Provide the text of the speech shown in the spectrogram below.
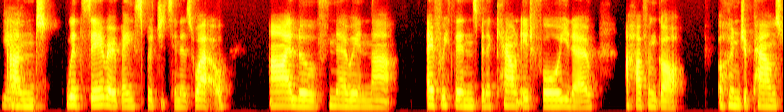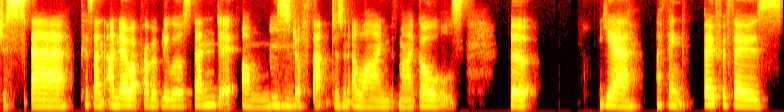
yeah. and with zero based budgeting as well i love knowing that everything's been accounted for you know i haven't got a hundred pounds just spare because I, I, know i probably will spend it on mm-hmm. stuff that doesn't align with my goals but yeah i think both of those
